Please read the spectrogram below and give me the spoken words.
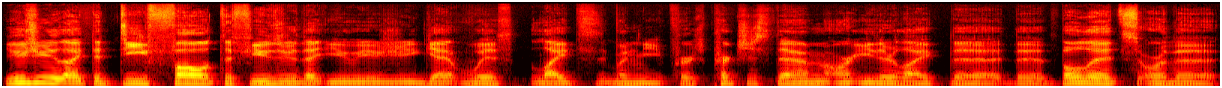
usually like the default diffuser that you usually get with lights when you first purchase them are either like the the bullets or the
